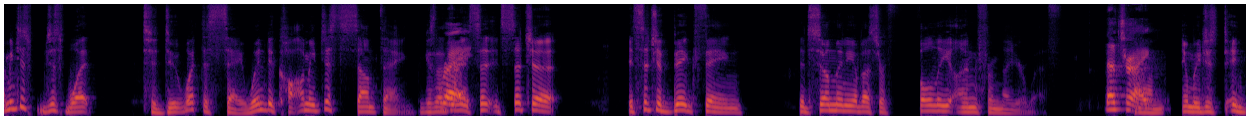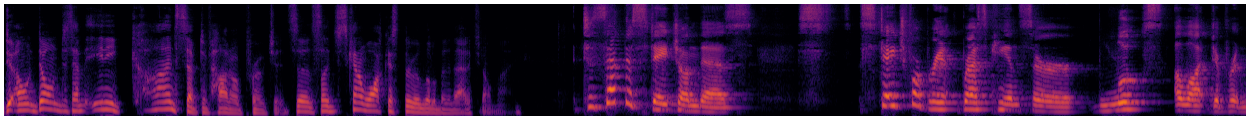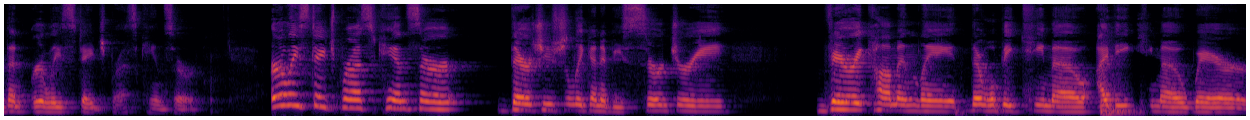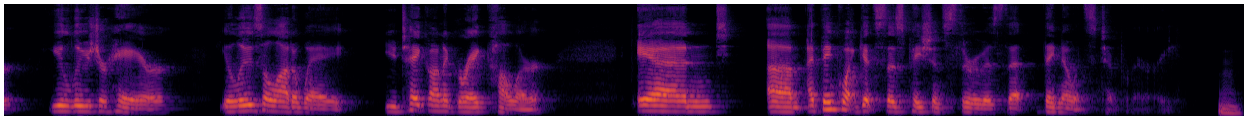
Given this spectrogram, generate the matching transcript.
I mean, just just what to do, what to say, when to call. I mean, just something because I Right. think it's it's such a it's such a big thing that so many of us are fully unfamiliar with. That's right. Um, and we just and don't don't just have any concept of how to approach it. So so just kind of walk us through a little bit of that if you don't mind. to set the stage on this, stage four breast cancer looks a lot different than early stage breast cancer. Early stage breast cancer, there's usually going to be surgery. Very commonly, there will be chemo, IV chemo, where you lose your hair, you lose a lot of weight, you take on a gray color. And um, I think what gets those patients through is that they know it's temporary. Hmm.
